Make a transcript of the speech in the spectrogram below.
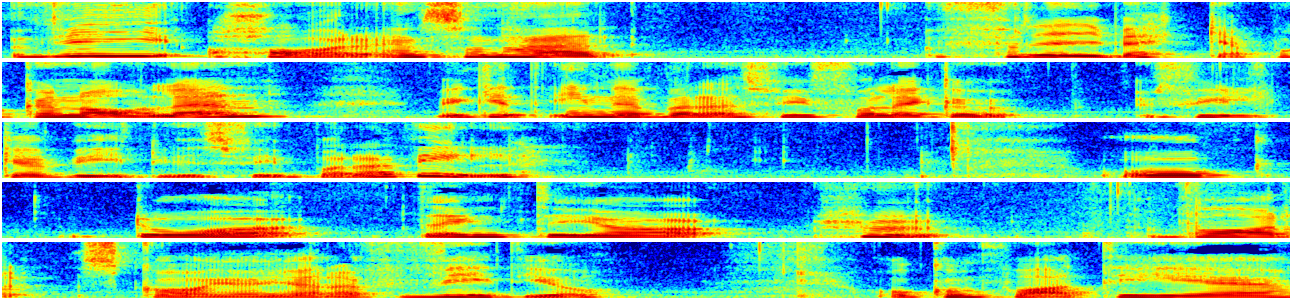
vi har en sån här fri vecka på kanalen vilket innebär att vi får lägga upp vilka videos vi bara vill. Och då tänkte jag, hmm, vad ska jag göra för video? Och kom på att det är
